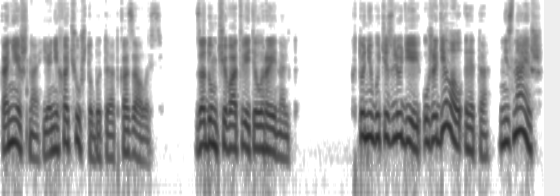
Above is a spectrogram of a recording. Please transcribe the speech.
Конечно, я не хочу, чтобы ты отказалась. Задумчиво ответил Рейнольд. Кто-нибудь из людей уже делал это, не знаешь?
